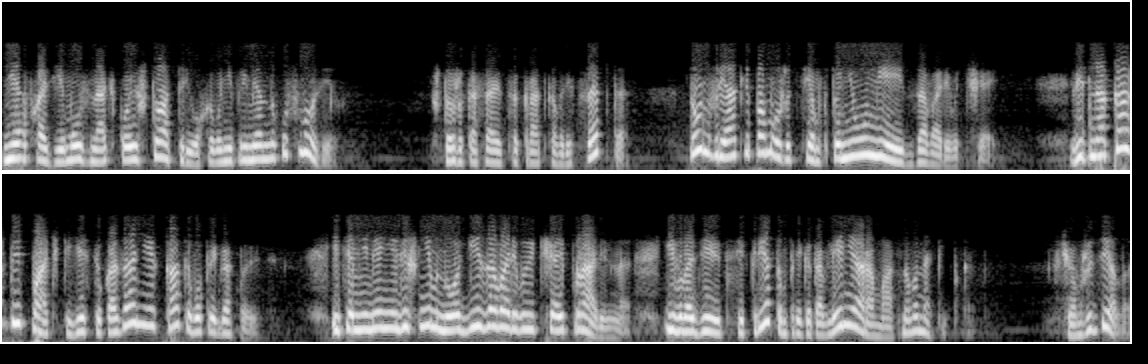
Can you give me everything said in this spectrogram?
необходимо узнать кое-что о трех его непременных условиях. Что же касается краткого рецепта, то он вряд ли поможет тем, кто не умеет заваривать чай. Ведь на каждой пачке есть указание, как его приготовить. И тем не менее лишь немногие заваривают чай правильно и владеют секретом приготовления ароматного напитка. В чем же дело?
